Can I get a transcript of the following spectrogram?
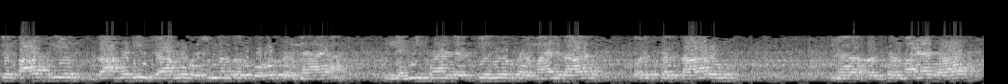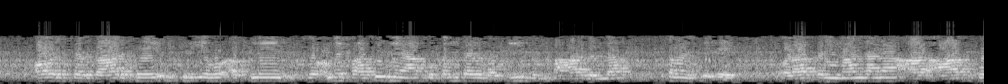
کے پاس یہ ظاہری جاہ و حشمت اور بہت سرمایہ۔ نہیں تھا، جبکہ وہ سرمایہ دار اور سردار سرمایہ دار اور سردار تھے، اس لیے وہ اپنے جو ہمیں فاصل میں آپ کو کم کر حقیق محاذ اللہ سمجھتے تھے۔ اور آپ کا ایمان لانا اور آپ کو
